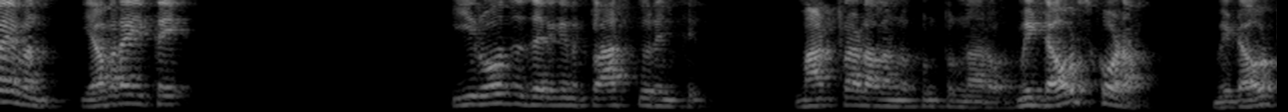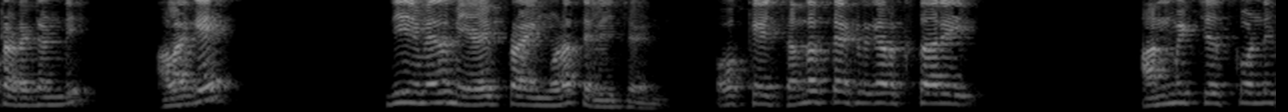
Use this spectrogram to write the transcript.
బై వన్ ఎవరైతే ఈ రోజు జరిగిన క్లాస్ గురించి మాట్లాడాలనుకుంటున్నారో మీ డౌట్స్ కూడా మీ డౌట్ అడగండి. అలాగే దీని మీద మీ అభిప్రాయం కూడా తెలియచేయండి. ఓకే చంద్రశేఖర్ గారు ఒకసారి అన్మిట్ చేసుకోండి.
